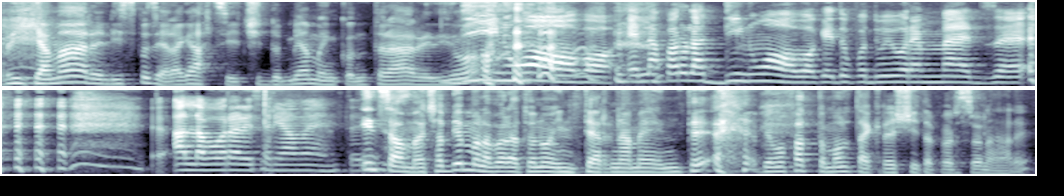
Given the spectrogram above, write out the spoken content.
richiamare gli sposi, ragazzi, ci dobbiamo incontrare di nuovo. Di nuovo, è la parola di nuovo che dopo due ore e mezze a lavorare seriamente. Insomma, ci abbiamo lavorato noi internamente, abbiamo fatto molta crescita personale,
